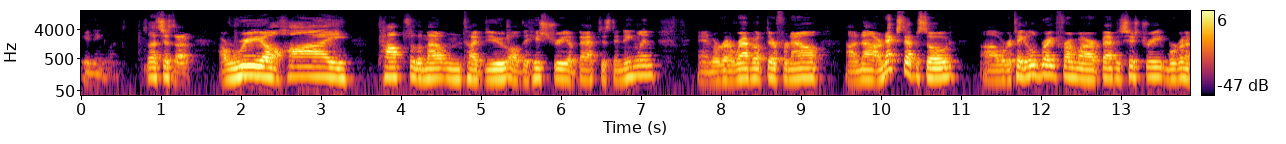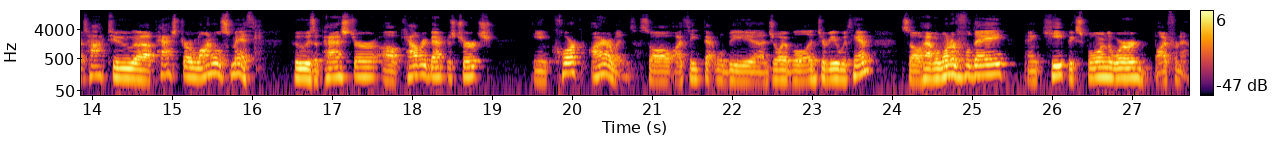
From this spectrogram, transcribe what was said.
in England. So that's just a, a real high, tops of the mountain type view of the history of Baptist in England. And we're going to wrap it up there for now. Uh, now, our next episode, uh, we're going to take a little break from our Baptist history. We're going to talk to uh, Pastor Lionel Smith, who is a pastor of Calvary Baptist Church in Cork, Ireland. So I think that will be an enjoyable interview with him. So have a wonderful day and keep exploring the Word. Bye for now.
